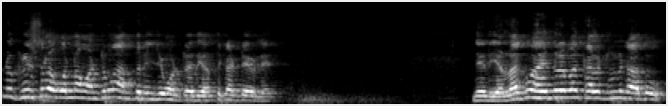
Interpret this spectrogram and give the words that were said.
నువ్వు క్రీస్తులో ఉన్నావంటావో అంత నిజం ఉంటుంది. అంతకంటే లేదు. నేను ఎలాగో హైదరాబాద్ కలెక్టర్ కాదు.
